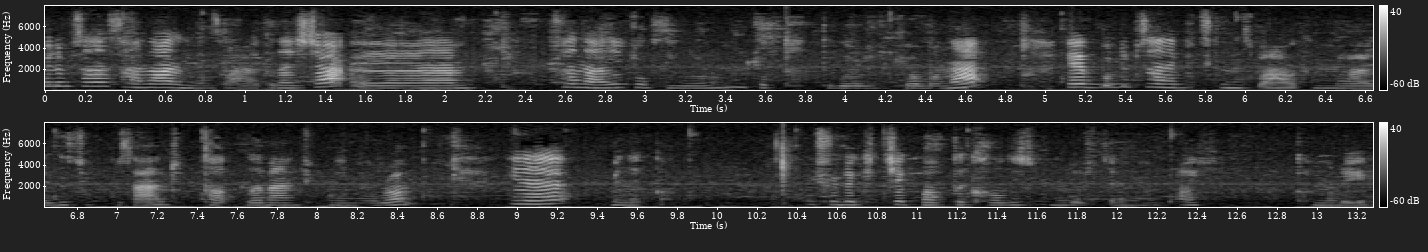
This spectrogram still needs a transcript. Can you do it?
Burada bir tane sandalyemiz var arkadaşlar. Ee, sandalyeyi çok seviyorum. Çok tatlı gözüküyor bana. Ve burada bir tane bitkimiz var. Bakın böyle çok güzel. Çok tatlı. Ben çok beğeniyorum. Yine bir dakika. Şuradaki çiçek baktı kaldı. Onu gösteremiyorum. Ay kamerayı.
